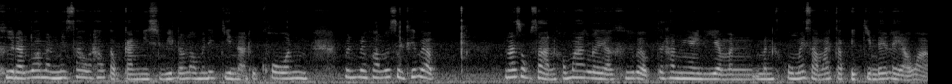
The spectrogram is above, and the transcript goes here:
คือนัดว่ามันไม่เศร้าเท่ากับการมีชีวิตแล้วเราไม่ได้กินอะทุกคน มันเป็นความรู้สึกที่แบบน่าสงสารเขามากเลยอะคือแบบจะทำยังไงดีอะมันมันคงไม่สามารถกลับไปกินได้แล้วอะ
